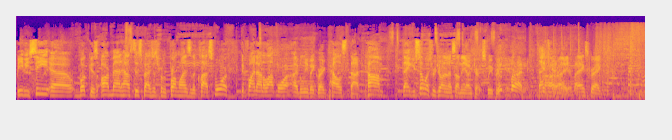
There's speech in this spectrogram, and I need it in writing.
BBC. Uh, book is Armed Madhouse Dispatches from the Front Lines of the Class War. You can find out a lot more, I believe, at gregpalast.com. Thank you so much for joining us on the Young Turks. We appreciate Good it. fun. Thanks, All Greg. right, Later, thanks, Greg.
